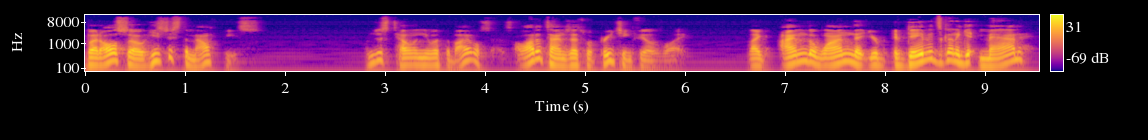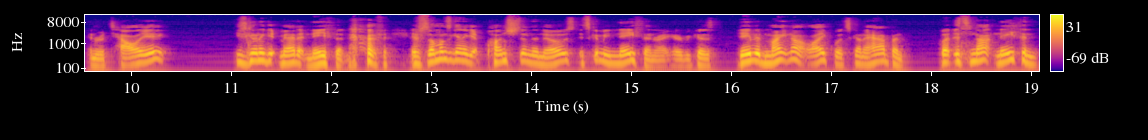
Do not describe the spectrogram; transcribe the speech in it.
but also, he's just the mouthpiece. I'm just telling you what the Bible says. A lot of times that's what preaching feels like. Like, I'm the one that you're, if David's gonna get mad and retaliate, he's gonna get mad at Nathan. if someone's gonna get punched in the nose, it's gonna be Nathan right here because David might not like what's gonna happen, but it's not Nathan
